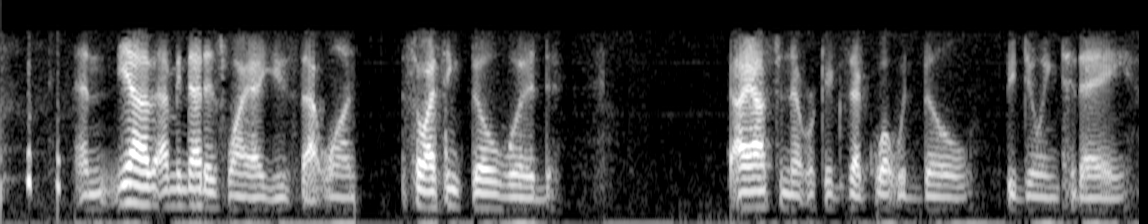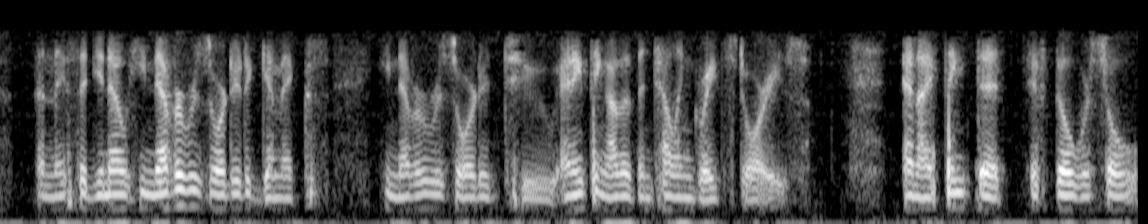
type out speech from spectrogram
and yeah, I mean that is why I used that one. So I think Bill would. I asked a network exec what would Bill be doing today, and they said, you know, he never resorted to gimmicks he never resorted to anything other than telling great stories. And I think that if Bill were still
